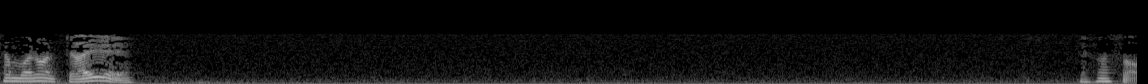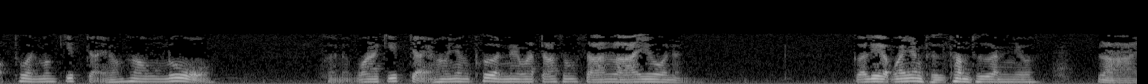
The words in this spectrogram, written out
ถ้ำบ่นอนใจ แต่ข้อสอบทวนมองคิดใจของเฮามองดูขณะว่าคิดใจเขายังเพื่อนในวัฏสงสารหลายโยนั่นก็เรียกว่ายังถือทำเทือนอยู่หลาย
